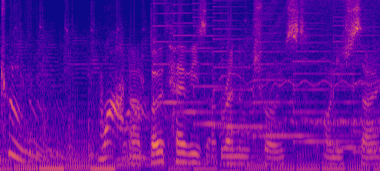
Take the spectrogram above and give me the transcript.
two, one. Uh, both heavies are random choice on each side.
